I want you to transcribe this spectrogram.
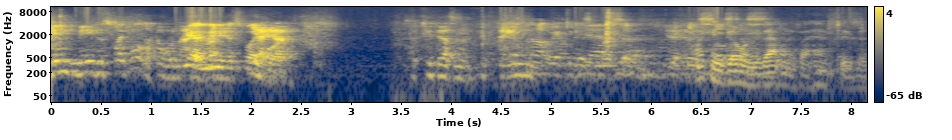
mini, mini display port, like automatic? yeah, mini display Yeah, board. yeah. So 2015. Not, we have to get some more stuff. I can go into that one if I have to, but.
